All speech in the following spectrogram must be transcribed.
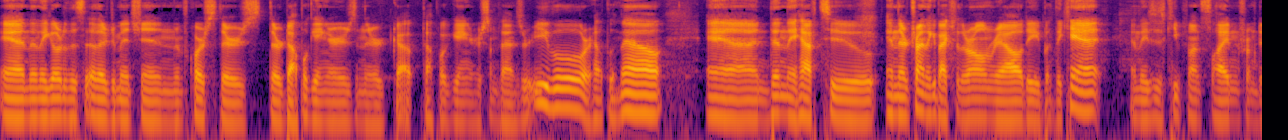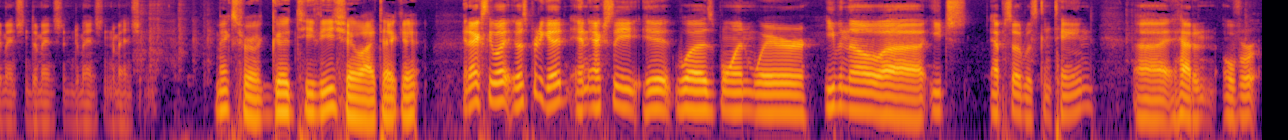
and then they go to this other dimension. And of course, there's their doppelgangers, and their doppelgangers sometimes are evil or help them out, and then they have to, and they're trying to get back to their own reality, but they can't, and they just keep on sliding from dimension, to dimension, dimension, to dimension. Makes for a good TV show, I take it. And actually, what it was pretty good. And actually, it was one where even though uh, each episode was contained, Uh, it had an over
